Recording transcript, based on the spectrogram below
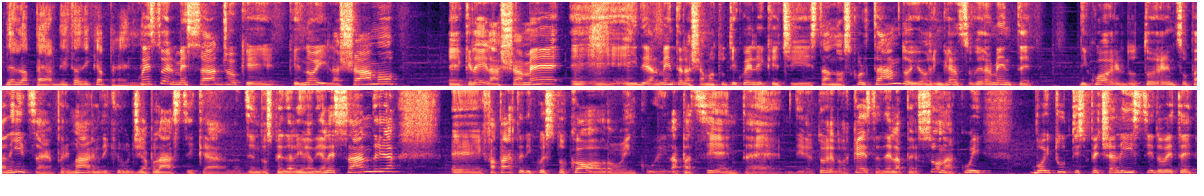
della perdita di capelli. Questo è il messaggio che, che noi lasciamo, eh, che lei lascia a me e, e, e idealmente lasciamo a tutti quelli che ci stanno ascoltando. Io ringrazio veramente di cuore il dottor Renzo Panizza, primario di chirurgia plastica all'azienda ospedaliera di Alessandria, e fa parte di questo coro in cui la paziente è direttore d'orchestra ed è la persona a cui voi tutti specialisti dovete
